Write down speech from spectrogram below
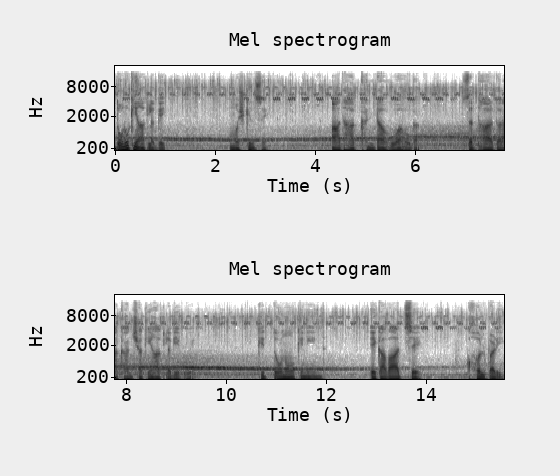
दोनों की आँख लग गई। मुश्किल से आधा घंटा हुआ होगा। सिद्धार्थ और आकांक्षा की आँख लगे हुए कि दोनों की नींद एक आवाज़ से खुल पड़ी।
